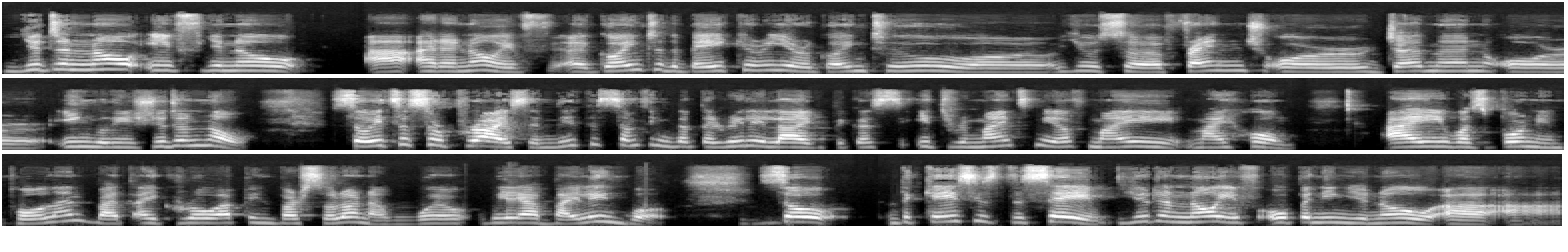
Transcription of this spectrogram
You don't know if you know uh, I don't know if uh, going to the bakery or going to uh, use uh, French or German or English, you don't know. So it's a surprise, and this is something that I really like because it reminds me of my my home. I was born in Poland, but I grew up in Barcelona, where we are bilingual. Mm-hmm. So the case is the same. You don't know if opening, you know, uh, uh,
